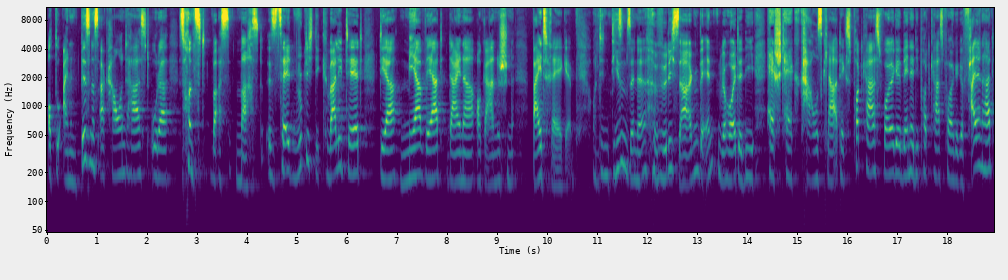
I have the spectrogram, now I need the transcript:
ob du einen Business-Account hast oder sonst was machst. Es zählt wirklich die Qualität, der Mehrwert deiner organischen Beiträge. Und in diesem Sinne würde ich sagen, beenden wir heute die Hashtag Chaos Klartext Podcast Folge. Wenn dir die Podcast Folge gefallen hat,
